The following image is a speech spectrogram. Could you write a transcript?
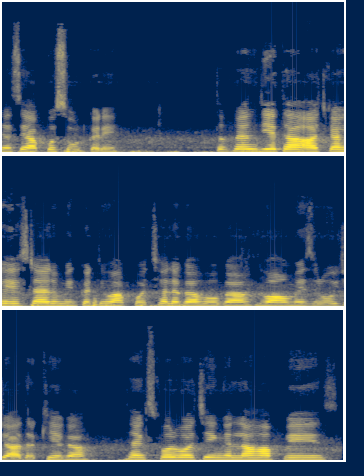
जैसे आपको सूट करे। तो फ्रेंड्स, ये था आज का हेयर स्टाइल। उम्मीद करती हूँ आपको अच्छा लगा होगा। दुआओं में ज़रूर याद रखिएगा। थैंक्स फॉर वॉचिंग। अल्लाह हाफिज़।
